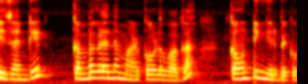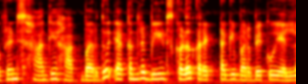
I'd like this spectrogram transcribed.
ಡಿಸೈನ್ಗೆ ಕಂಬಗಳನ್ನು ಮಾಡ್ಕೊಳ್ಳುವಾಗ ಕೌಂಟಿಂಗ್ ಇರಬೇಕು ಫ್ರೆಂಡ್ಸ್ ಹಾಗೆ ಹಾಕಬಾರ್ದು ಯಾಕಂದರೆ ಬೀಡ್ಸ್ಗಳು ಕರೆಕ್ಟಾಗಿ ಬರಬೇಕು ಎಲ್ಲ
